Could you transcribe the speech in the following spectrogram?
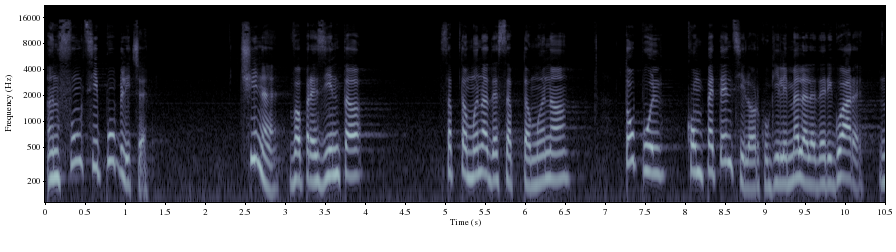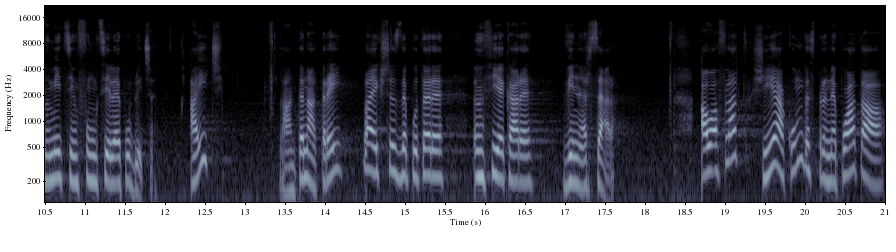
în funcții publice. Cine vă prezintă săptămână de săptămână topul competenților cu ghilimelele de rigoare numiți în funcțiile publice? Aici, la Antena 3, la exces de putere în fiecare vineri seara. Au aflat și ei acum despre nepoata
